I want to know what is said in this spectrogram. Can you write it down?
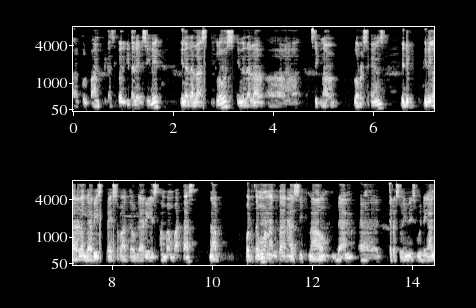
uh, kurva amplifikasi. Kalau kita lihat di sini, ini adalah siklus, ini adalah uh, signal fluorescence. Jadi ini adalah garis threshold atau garis ambang batas. Nah, pertemuan antara signal dan uh, threshold ini disebut dengan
